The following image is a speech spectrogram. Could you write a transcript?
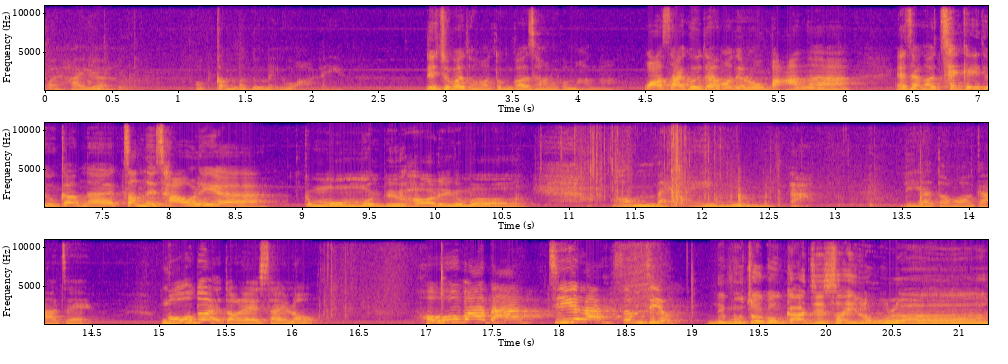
喂，係啊，我今日都未話你，你做咩同阿棟哥撐到咁狠啊？話晒佢都係我哋老闆啊！一陣佢戚起條筋咧，真係炒你啊！咁我唔可以俾佢蝦你噶嘛？我明嗱，你又當我係家姐，我都系当你系细佬，好巴打，知噶啦，心照。你唔好再讲家姐细佬啦。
